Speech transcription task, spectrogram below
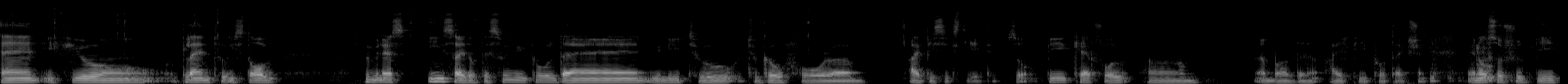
And if you plan to install luminaires inside of the swimming pool then you need to to go for um, IP68 so be careful um, about the IP protection. And also should be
